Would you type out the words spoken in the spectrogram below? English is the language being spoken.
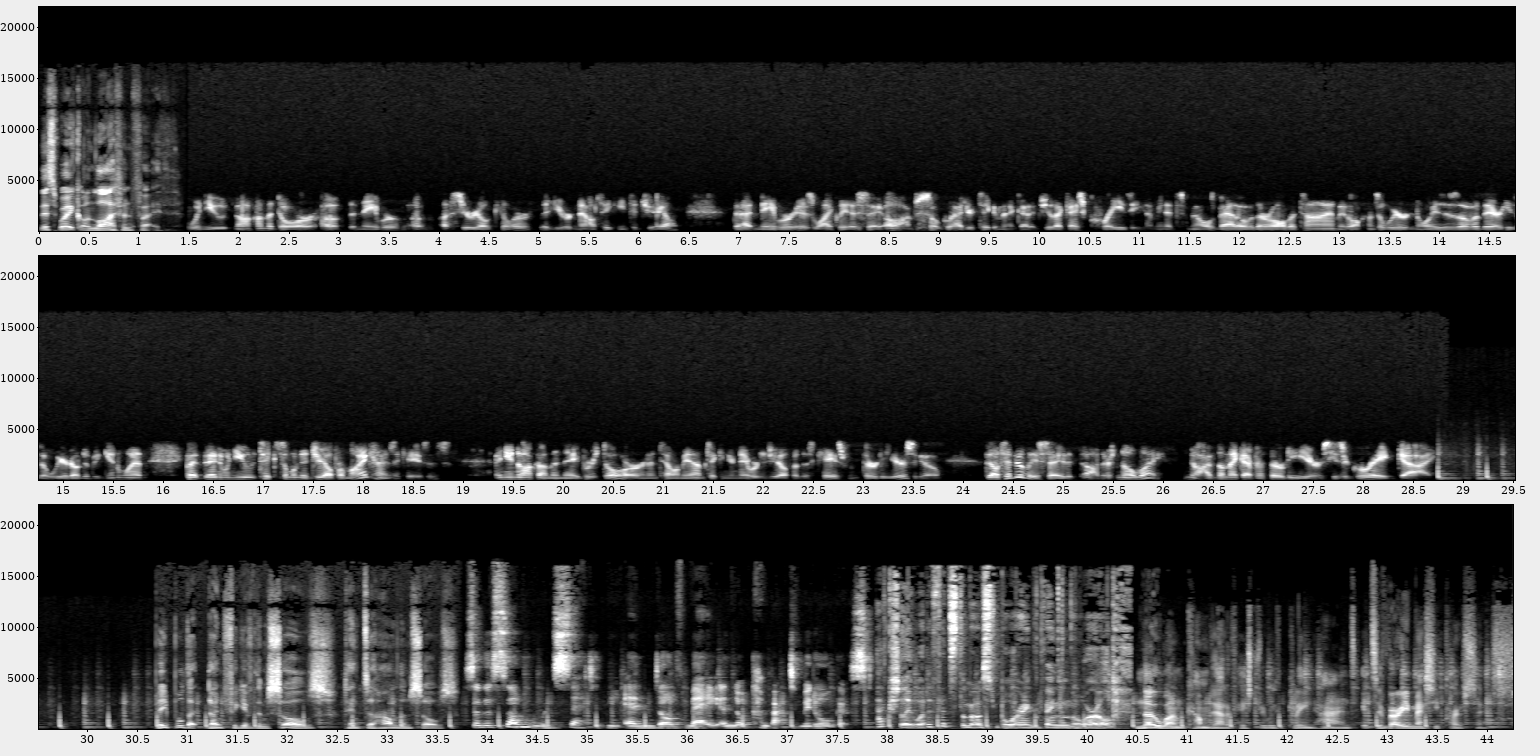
This week on Life and Faith. When you knock on the door of the neighbor of a serial killer that you're now taking to jail, that neighbor is likely to say, "Oh, I'm so glad you're taking that guy to jail. That guy's crazy. I mean, it smells bad over there all the time. There's all kinds of weird noises over there. He's a weirdo to begin with." But then when you take someone to jail for my kinds of cases, and you knock on the neighbor's door and tell them, "Yeah, I'm taking your neighbor to jail for this case from 30 years ago," they'll typically say, "Oh, there's no way. No, I've known that guy for 30 years. He's a great guy." People that don't forgive themselves tend to harm themselves. So the sun would set at the end of May and not come back to mid August. Actually, what if it's the most boring thing in the world? No one comes out of history with clean hands. It's a very messy process.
